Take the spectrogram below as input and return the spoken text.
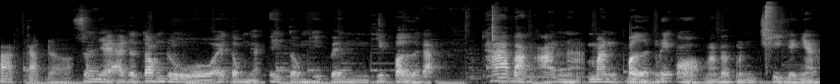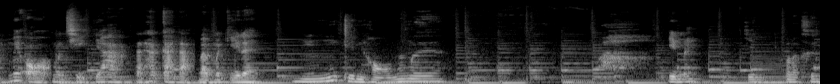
ปากกัดเหรอ ส่วนใหญ่อาจจะต้องดูไอ้ตรงเนี้ยไอ้ตรงที่เป็นที่เปิดอะถ้าบางอันอะมันเปิดไม่ออกนะแบบมันฉีกอย่างเงี้ย ไม่ออกมันฉีกยาก แต่ถ้ากัดอะแบบเมื่อกี้เลยอืมกลิ่นหอมจังเลยอะกินไหมกินคนละครึ่ง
